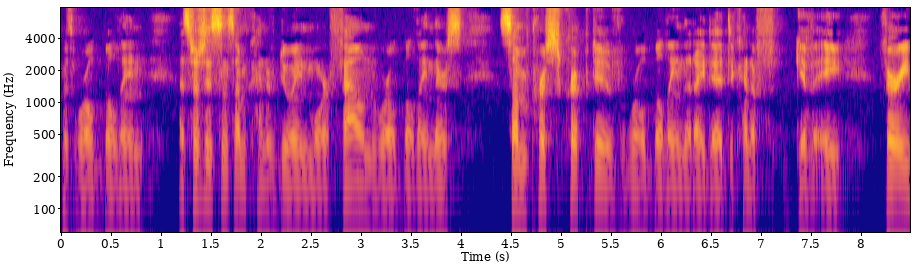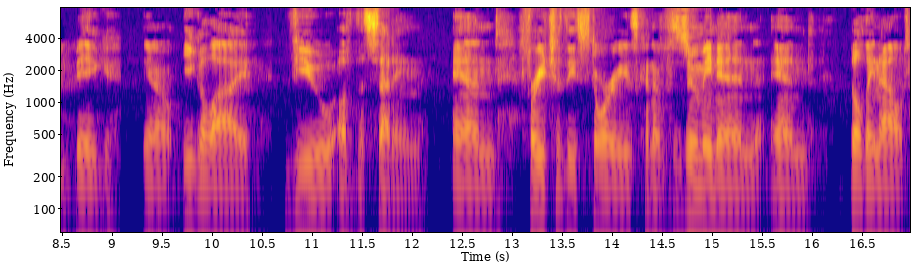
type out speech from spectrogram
with world building, especially since I'm kind of doing more found world building, there's some prescriptive world building that I did to kind of give a very big, you know, eagle eye view of the setting. And for each of these stories, kind of zooming in and building out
